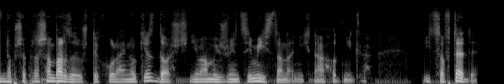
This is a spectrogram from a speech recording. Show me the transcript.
no przepraszam bardzo, już tych hulajnóg jest dość, nie mamy już więcej miejsca na nich na chodnikach. I co wtedy?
